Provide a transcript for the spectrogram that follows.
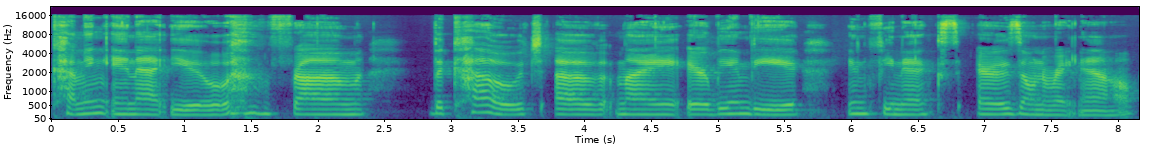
coming in at you from the couch of my Airbnb in Phoenix, Arizona, right now.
